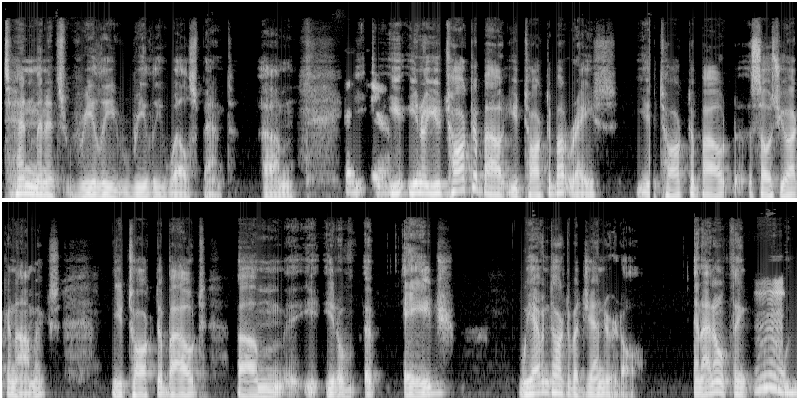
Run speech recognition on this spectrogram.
ten minutes really really well spent. Um, Thank you. you. You know, you talked about you talked about race. You talked about socioeconomics. You talked about um, you know uh, age. We haven't talked about gender at all. And I don't think mm.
